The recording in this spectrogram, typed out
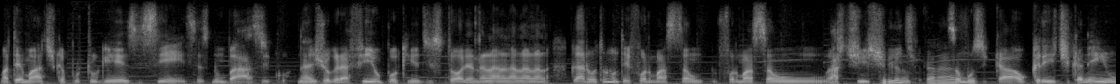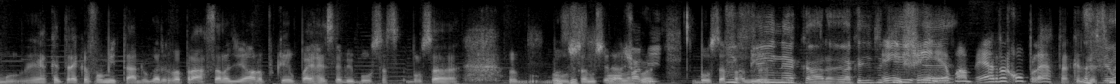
Matemática, português e ciências, no básico, né? Geografia, um pouquinho de história, lá, lá, lá, lá, lá. Garoto não tem formação, formação artística, não Crítica, né? formação musical, crítica nenhuma. É que treca vomitado. O garoto vai pra sala de aula porque o pai recebe bolsa, bolsa, bolsa, não sei lá, quanto. bolsa Enfim, família. né, cara? Eu acredito que. Enfim, é... uma merda completa. Quer dizer, Eu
